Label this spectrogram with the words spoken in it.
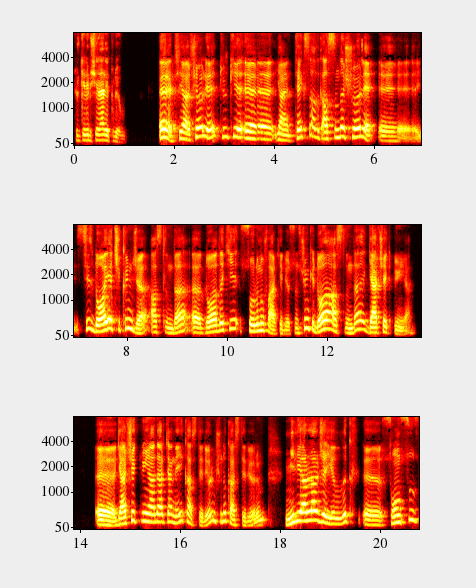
Türkiye'de bir şeyler yapılıyor mu? Evet ya şöyle Türkiye e, yani tek sağlık aslında şöyle e, siz doğaya çıkınca aslında e, doğadaki sorunu fark ediyorsunuz. Çünkü doğa aslında gerçek dünya. E, gerçek dünya derken neyi kastediyorum? Şunu kastediyorum. Milyarlarca yıllık e, sonsuz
